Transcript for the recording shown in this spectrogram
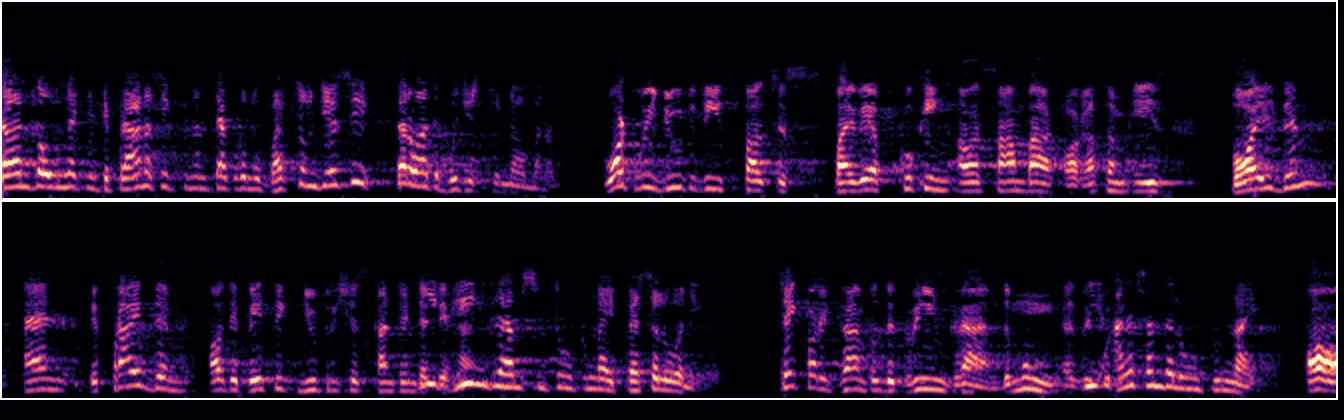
దాంట్లో ఉన్నటువంటి ప్రాణశక్తిని అంతా కూడా భస్మం చేసి తర్వాత భుజిస్తున్నాం మనం What we do to these pulses by way of cooking our sambar or rasam is boil them and deprive them of the basic nutritious content ఈ that they have. Green grams ఉంటూ ఉంటున్నాయి పెసలు అని Take for example the green gram, the moong as ఈ we put it, అలసందలు ఉంటున్నాయి or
